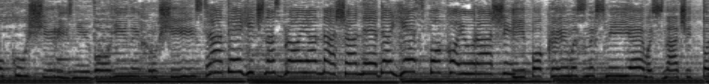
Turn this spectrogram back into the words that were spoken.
кожному кущі різні воїни хрущі. Стратегічна зброя наша не дає спокою раші. І поки ми з них сміємось, значить точно.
